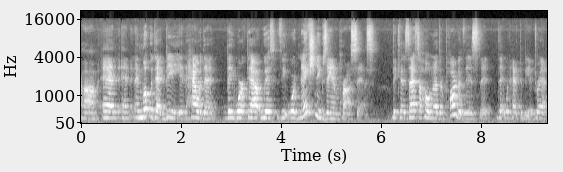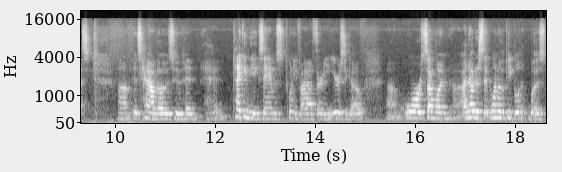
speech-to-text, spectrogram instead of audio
um, and and and what would that be, and how would that be worked out with the ordination exam process? Because that's a whole other part of this that that would have to be addressed um, is how those who had, had taken the exams 25, 30 years ago, um, or someone, I noticed that one of the people was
